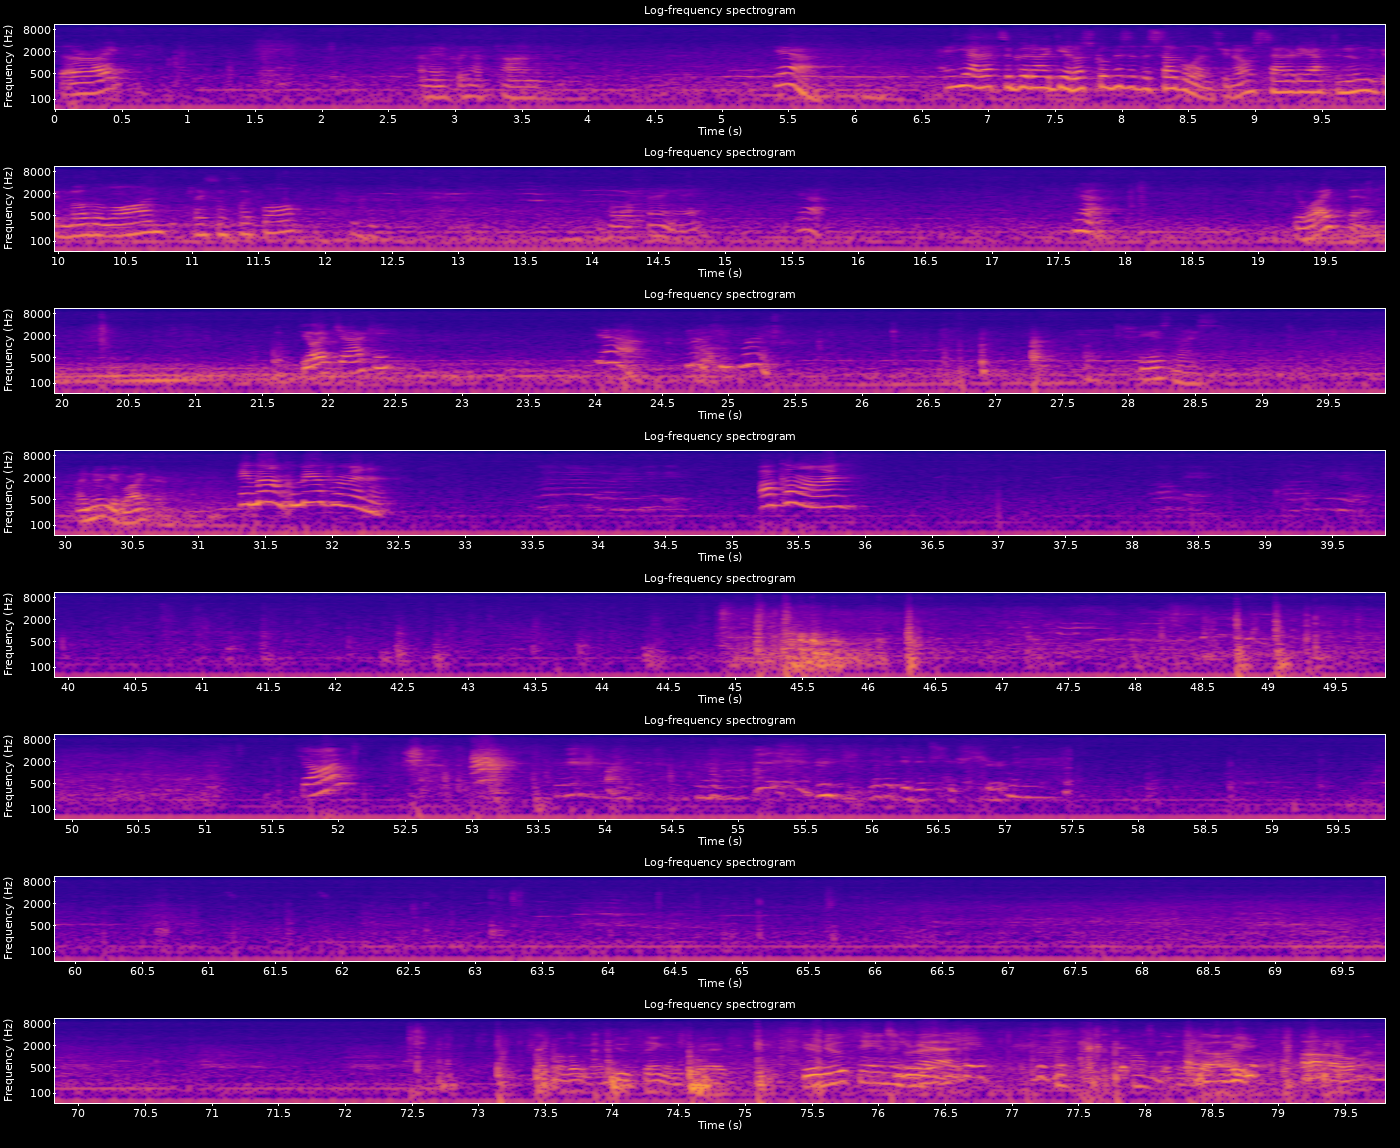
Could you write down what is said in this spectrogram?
Is that all right? I mean, if we have time. Yeah. Hey, yeah, that's a good idea. Let's go visit the Sutherlands, you know? Saturday afternoon, we can mow the lawn, play some football. The whole thing, eh? Yeah. Yeah. You like them? Do you like Jackie? Yeah. Oh, yeah, she's nice. She is nice. I knew you'd like her. Hey, Mom, come here for a minute. Oh, come on. John? Look what you did to your shirt. Oh, look, my new thing in the garage. Your new thing in the garage. Oh, God. Uh-oh.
